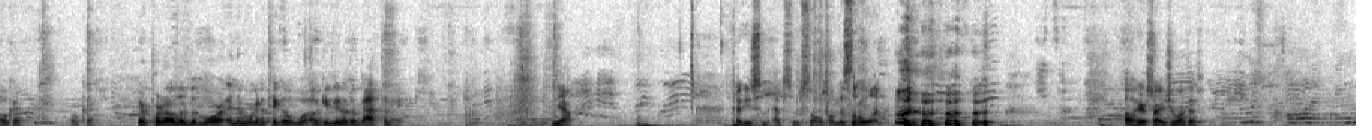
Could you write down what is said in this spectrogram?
Okay. Okay. Here, put it on a little bit more, and then we're gonna take a. I'll give you another bath tonight. Yeah. Gotta use some Epsom salt on this little one. oh, here. Sorry. Do you want this? It was cold. I think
